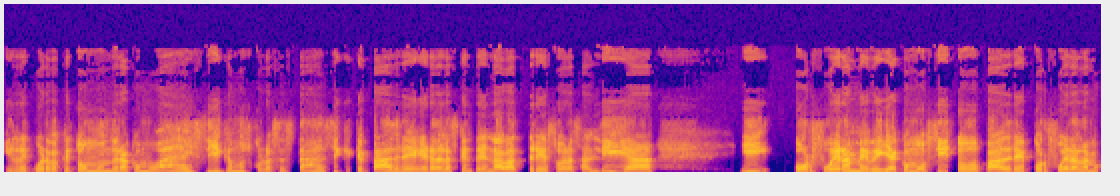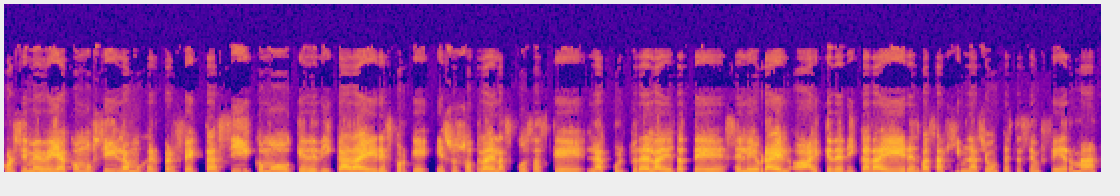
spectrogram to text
y recuerdo que todo el mundo era como, ay, sí, qué musculosa estás, y que qué padre, era de las que entrenaba tres horas al día. Y por fuera me veía como sí, todo padre, por fuera a lo mejor sí me veía como sí, la mujer perfecta, sí, como qué dedicada eres, porque eso es otra de las cosas que la cultura de la dieta te celebra, el, ay, qué dedicada eres, vas al gimnasio aunque estés enferma,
